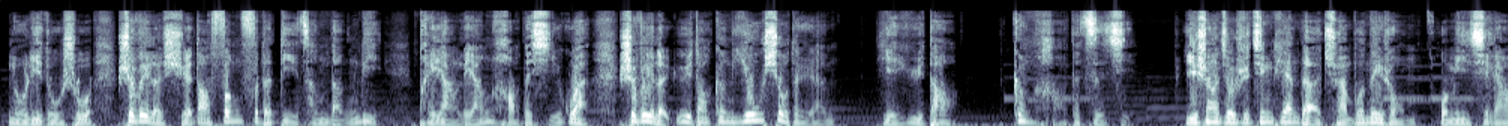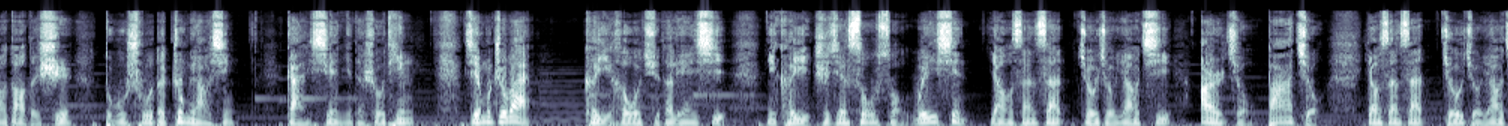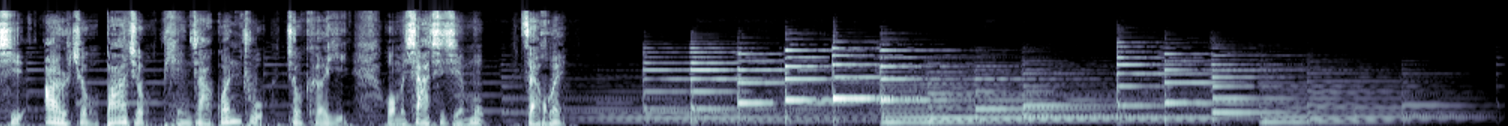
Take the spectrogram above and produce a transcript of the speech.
努力读书是为了学到丰富的底层能力，培养良好的习惯，是为了遇到更优秀的人，也遇到更好的自己。以上就是今天的全部内容。我们一起聊到的是读书的重要性。感谢你的收听。节目之外，可以和我取得联系。你可以直接搜索微信幺三三九九幺七二九八九幺三三九九幺七二九八九，添加关注就可以。我们下期节目再会。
